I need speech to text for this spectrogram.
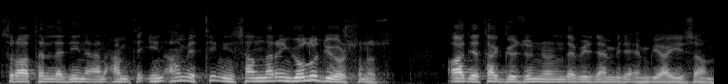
sıratellezine en'amte in'am ettiğin insanların yolu diyorsunuz. Adeta gözünün önünde birdenbire enbiya-i izam,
